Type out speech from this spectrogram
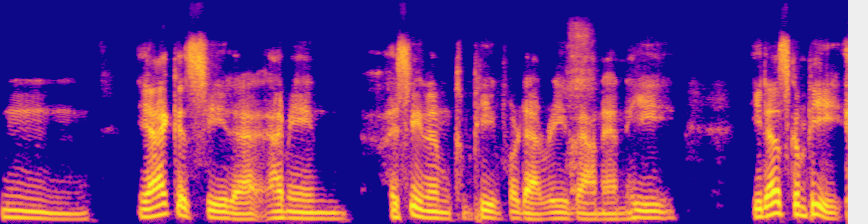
Hmm. Yeah, I could see that. I mean, I seen him compete for that rebound, and he he does compete.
